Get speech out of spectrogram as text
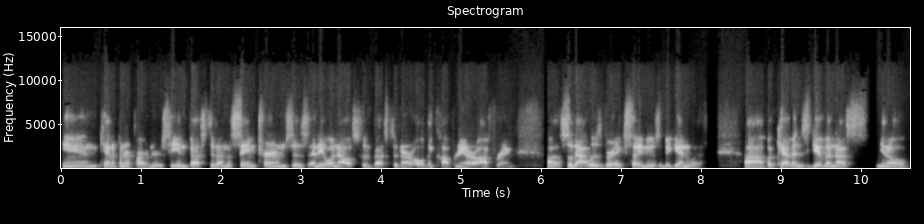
in Cannapreneur Partners. He invested on the same terms as anyone else who invested in our holding company, our offering. Uh, so that was very exciting news to begin with. Uh, but Kevin's given us, you know,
